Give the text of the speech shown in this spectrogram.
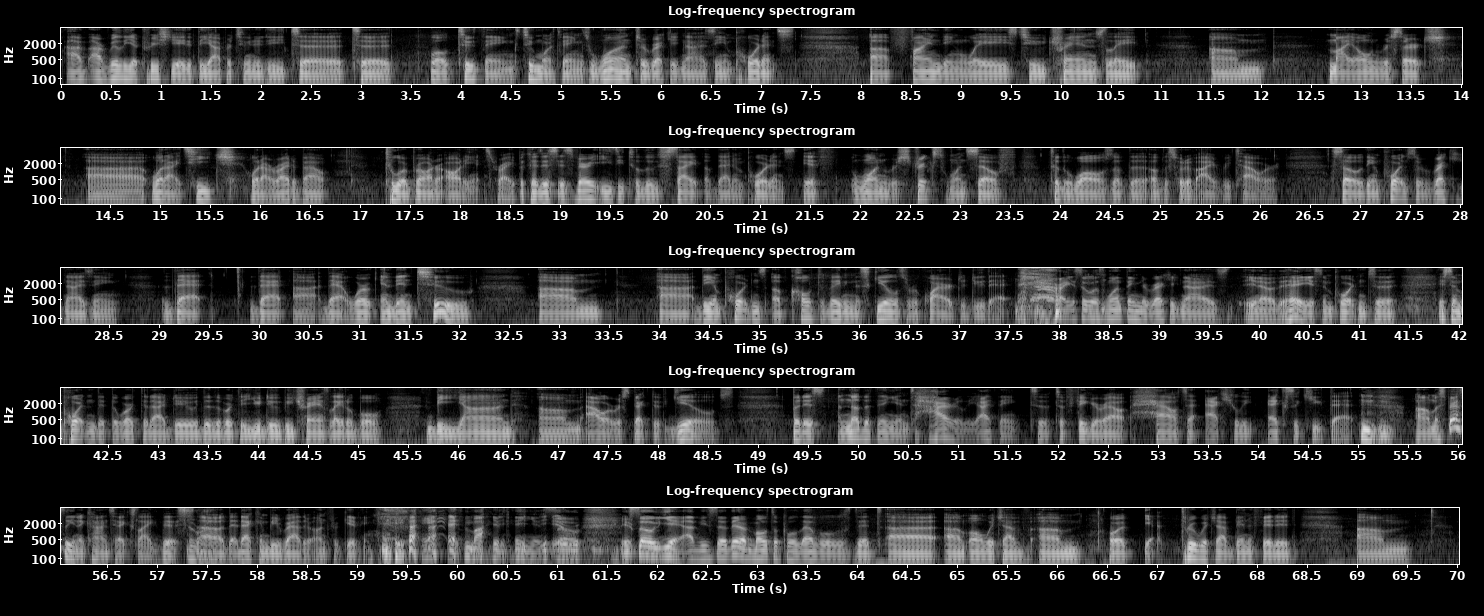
I've, I really appreciated the opportunity to to well two things, two more things. One to recognize the importance of finding ways to translate um, my own research uh, what I teach, what I write about to a broader audience, right? Because it's, it's very easy to lose sight of that importance if one restricts oneself to the walls of the of the sort of ivory tower. So the importance of recognizing that that uh, that work, and then two, um, uh, the importance of cultivating the skills required to do that. right. So it's one thing to recognize, you know, that hey, it's important to, it's important that the work that I do, that the work that you do, be translatable beyond um, our respective guilds. But it's another thing entirely, I think, to, to figure out how to actually execute that, mm-hmm. um, especially in a context like this. Right. Uh, that, that can be rather unforgiving, in my opinion. So, it, so yeah, I mean, so there are multiple levels that uh, um, on which I've, um, or yeah, through which I've benefited. Um,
